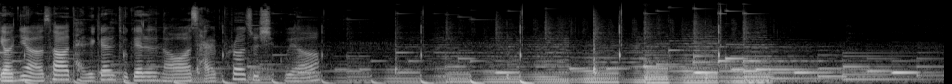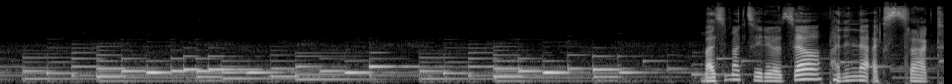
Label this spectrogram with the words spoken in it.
연이어서 달걀 두 개를 넣어 잘 풀어주시고요. 마지막 재료죠. 바닐라 엑스트랙트.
